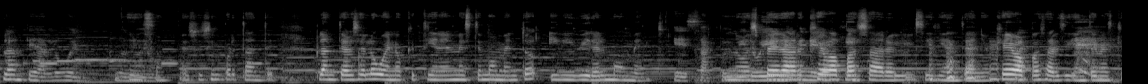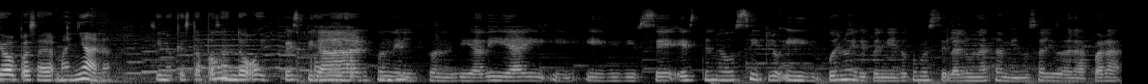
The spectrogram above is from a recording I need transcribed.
plantear lo eso, eso es importante. Plantearse lo bueno que tiene en este momento y vivir el momento. Exacto. No esperar qué va a pasar el siguiente año, qué va a pasar el siguiente mes, qué va a pasar mañana, sino qué está pasando hoy. Respirar con el, con el día a día y, y, vivirse este nuevo ciclo. Y bueno, y dependiendo cómo esté la luna, también nos ayudará para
